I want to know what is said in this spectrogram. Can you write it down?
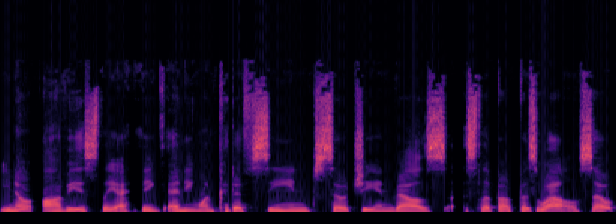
you know, obviously, I think anyone could have seen Xochitl and Val's slip up as well. So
